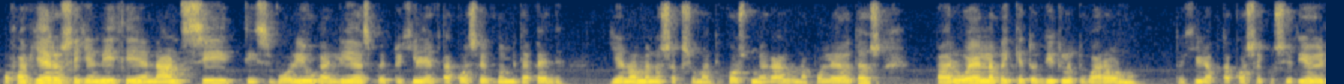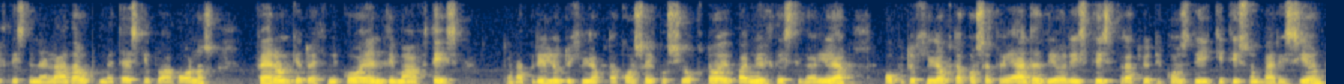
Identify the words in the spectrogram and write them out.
Ο Φαβιέρος εγεννήθη εν Άνση της Βορείου Γαλλίας το 1775, γενόμενος αξιωματικός του Μεγάλου Ναπολέοντας, παρού έλαβε και τον τίτλο του Βαρόνου. Το 1822 ήλθε στην Ελλάδα, όπου μετέσχε του αγώνος, φέρον και το εθνικό ένδυμα αυτής, τον Απρίλιο του 1828 επανήλθε στη Γαλλία, όπου το 1830 διορίστη στρατιωτικός διοικητής των Παρισίων,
